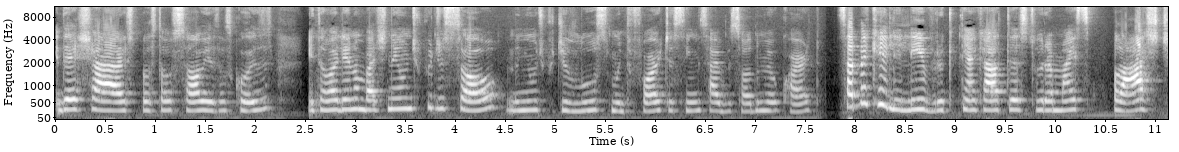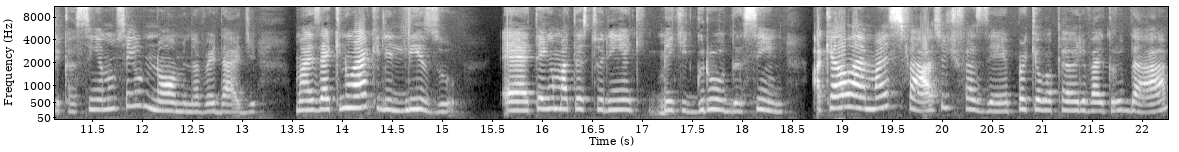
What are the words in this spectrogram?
e deixar exposto ao sol e essas coisas. Então ali não bate nenhum tipo de sol, nenhum tipo de luz muito forte assim, sabe? Só do meu quarto. Sabe aquele livro que tem aquela textura mais plástica, assim, eu não sei o nome, na verdade. Mas é que não é aquele liso. É, tem uma texturinha que meio que gruda, assim. Aquela lá é mais fácil de fazer, porque o papel ele vai grudar.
